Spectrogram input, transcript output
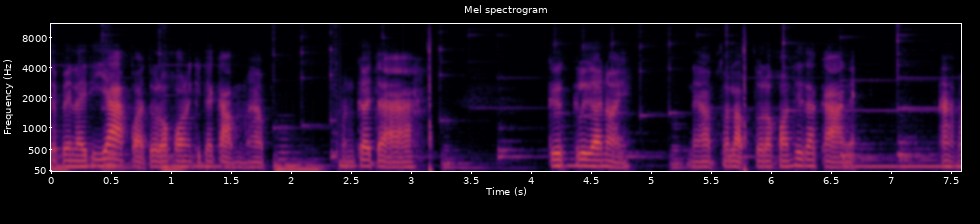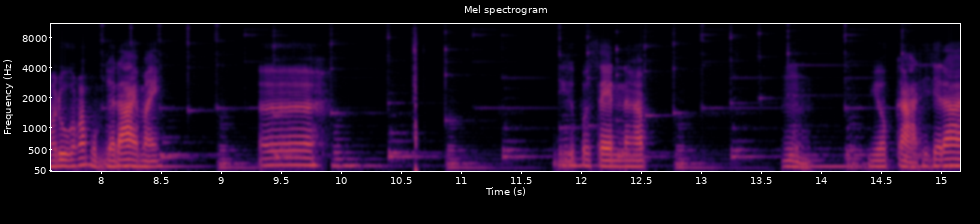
จะเป็นอะไรที่ยากกว่าตัวละครกิจกรรมนะครับ มันก็จะเกลือๆหน่อยนะครับสำหรับตัวละครเทศกาลเนี่ยอะมาดูกันว่าผมจะได้ไหมเออนี่คือเปอร์เซ็นต์นะครับ อืม มีโอกาสที่จะได้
